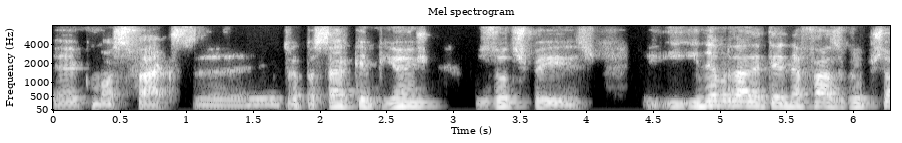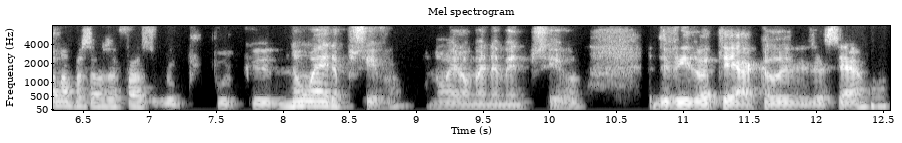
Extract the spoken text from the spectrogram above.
uh, como o SFAX, uh, ultrapassar campeões dos outros países. E, e, na verdade, até na fase de grupos, só não passamos a fase de grupos porque não era possível, não era humanamente possível, devido até à calendarização,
